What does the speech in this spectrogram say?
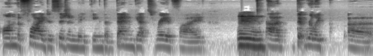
on the fly decision making that then gets reified mm. uh, that really uh,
